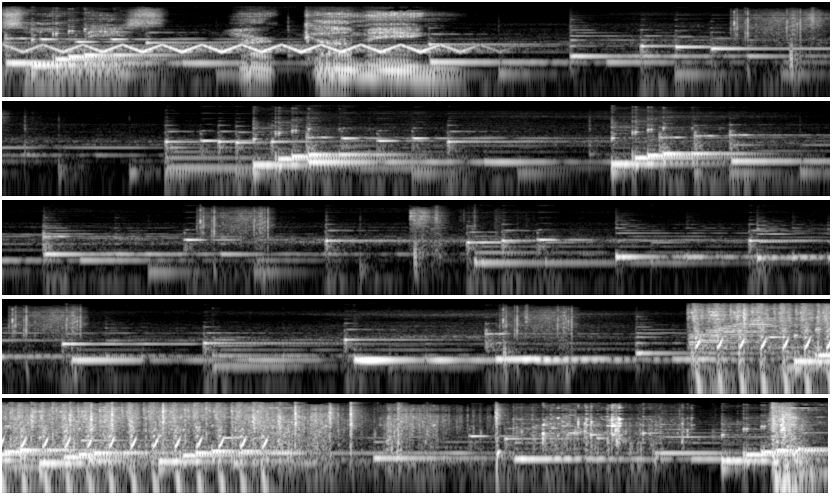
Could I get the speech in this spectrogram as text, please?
Zombies are coming. you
